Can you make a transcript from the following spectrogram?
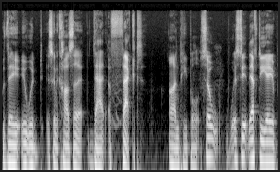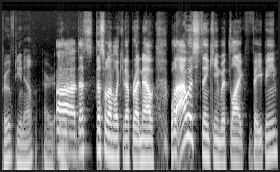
they it would it's going to cause that that effect on people. So is the FDA approved? Do you know? Or, Uh, that's that's what I'm looking up right now. What I was thinking with like vaping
